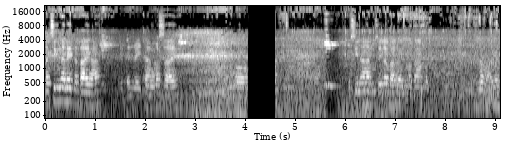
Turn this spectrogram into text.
nag-signalate na tayo ha. Right bukas tayo. Oo. Oh. Kusinahan mo sila para hindi matakot. Ito nga yun.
